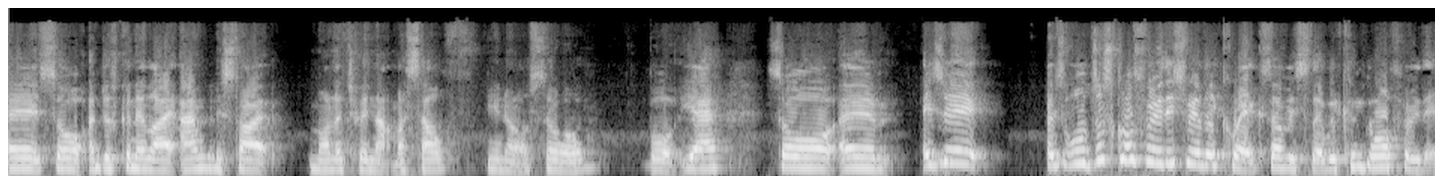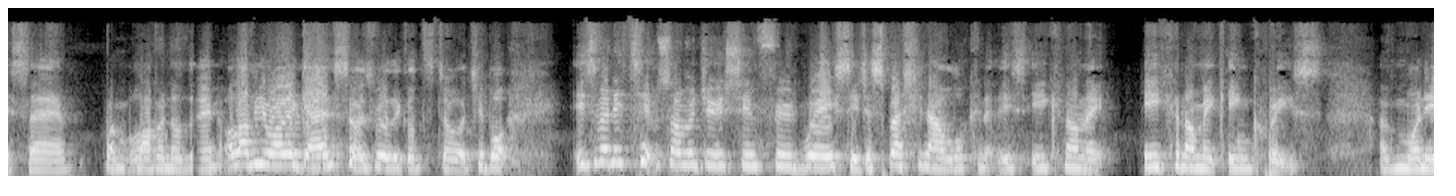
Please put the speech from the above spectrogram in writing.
Uh, so I'm just going to, like, I'm going to start monitoring that myself, you know. So, but yeah. So, um, is it, we'll just go through this really quick because obviously we can go through this uh, when we'll have another I'll have you on again so it's really good to talk to you. But is there any tips on reducing food wastage especially now looking at this economic economic increase of money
